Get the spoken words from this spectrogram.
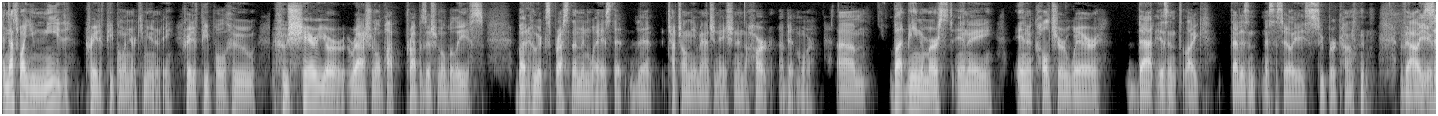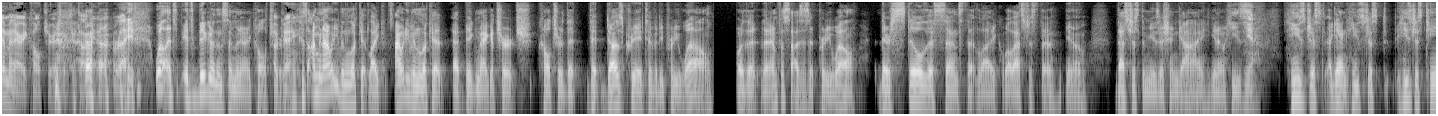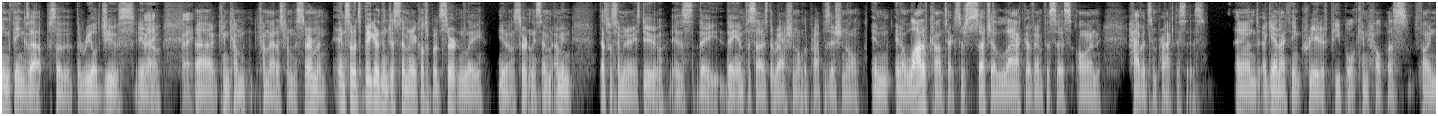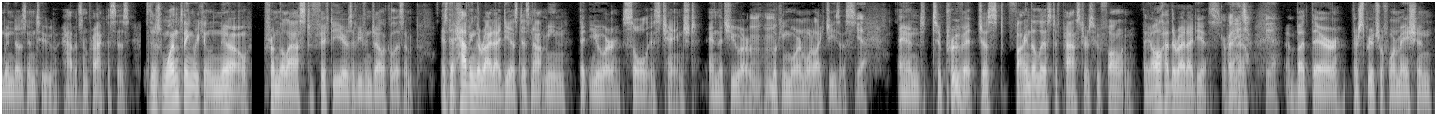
and that's why you need creative people in your community, creative people who who share your rational pop, propositional beliefs, but who express them in ways that that touch on the imagination and the heart a bit more. Um, but being immersed in a in a culture where that isn't like that isn't necessarily a super common value. Seminary culture is what you're talking about, right? Well, it's it's bigger than seminary culture. Okay. Because I mean, I would even look at like I would even look at at big megachurch culture that that does creativity pretty well, or that that emphasizes it pretty well. There's still this sense that like, well, that's just the you know, that's just the musician guy. You know, he's Yeah. He's just again he's just he's just teeing things up so that the real juice you know Right. uh, can come come at us from the sermon. And so it's bigger than just seminary culture but certainly you know certainly sem- i mean that's what seminaries do is they they emphasize the rational the propositional. In in a lot of contexts there's such a lack of emphasis on habits and practices. And again i think creative people can help us find windows into habits and practices. If there's one thing we can know from the last 50 years of evangelicalism is that having the right ideas does not mean that your soul is changed and that you are Mhm. looking more and more like Jesus. Yeah. And to prove it, just find a list of pastors who've fallen. They all had the right ideas. you Right. know, Yeah. But their their spiritual formation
